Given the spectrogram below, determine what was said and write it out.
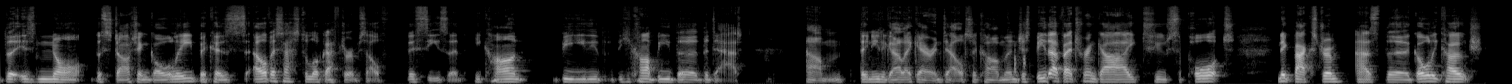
that is not the starting goalie because Elvis has to look after himself this season. He can't be he can't be the the dad. Um, they need a guy like Aaron Dell to come and just be that veteran guy to support Nick Backstrom as the goalie coach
